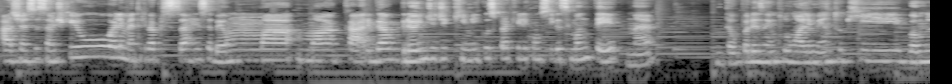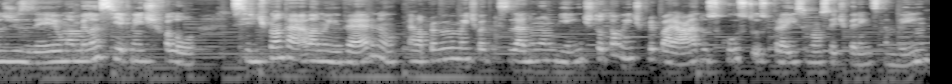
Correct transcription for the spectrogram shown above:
as chances são de que o alimento ele vai precisar receber uma, uma carga grande de químicos para que ele consiga se manter, né? Então, por exemplo, um alimento que, vamos dizer, uma melancia, que a gente falou, se a gente plantar ela no inverno, ela provavelmente vai precisar de um ambiente totalmente preparado, os custos para isso vão ser diferentes também.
